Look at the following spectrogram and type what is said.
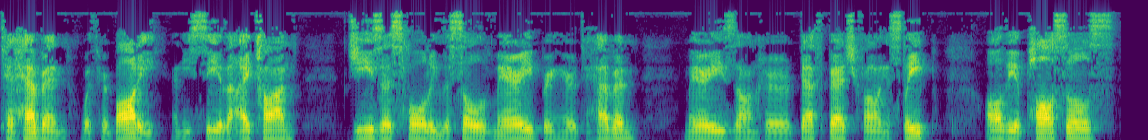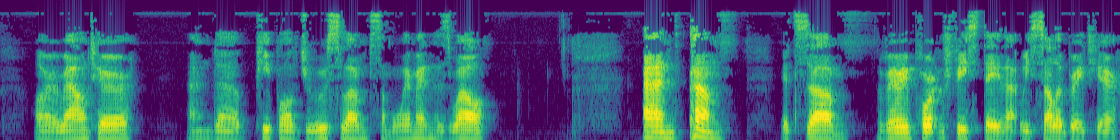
to heaven with her body. And you see the icon, Jesus holding the soul of Mary, bringing her to heaven. Mary's on her deathbed, falling asleep all the apostles are around her and uh, people of Jerusalem, some women as well. And um, it's um, a very important feast day that we celebrate here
